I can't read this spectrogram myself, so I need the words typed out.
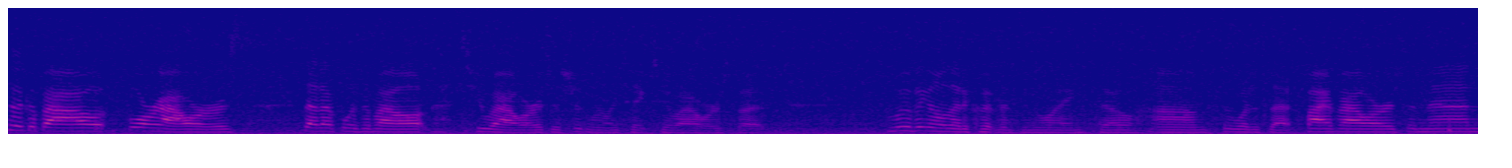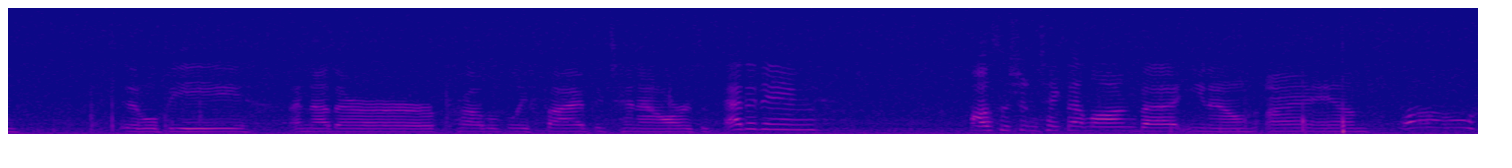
took about four hours. Setup was about two hours. It shouldn't really take two hours but moving all that equipment's annoying. So um, so what is that? Five hours. And then it will be another probably five to ten hours of editing also shouldn't take that long, but you know, I am slow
